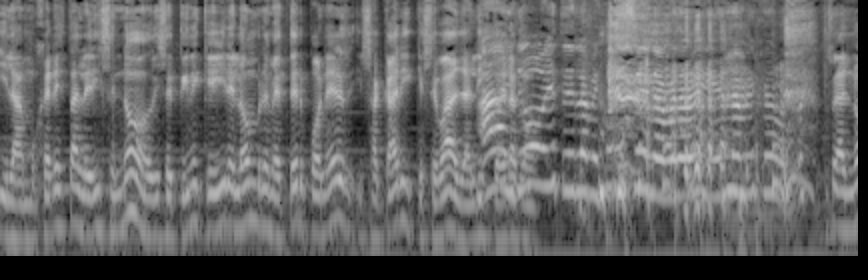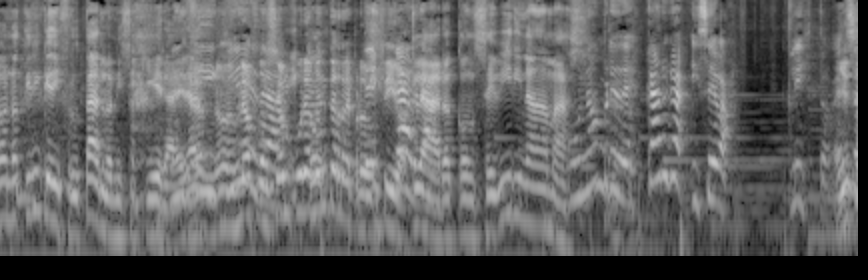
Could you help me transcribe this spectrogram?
Y la mujer esta le dice, no, dice, tiene que ir el hombre, meter, poner y sacar y que se vaya, listo. Ay, Era no, como- esta es la mejor escena para mí, es la mejor. o sea, no, no tienen que disfrutarlo ni siquiera. Era, Ni no, una función puramente reproductiva. Descarga. claro, concebir y nada más. Un hombre descarga y se va. Listo. Y, Eso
